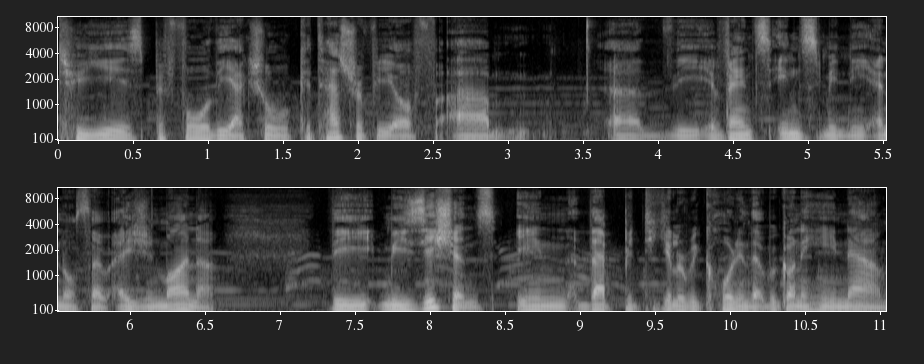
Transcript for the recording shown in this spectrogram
two years before the actual catastrophe of um, uh, the events in Smyrni and also Asian Minor. The musicians in that particular recording that we're going to hear now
